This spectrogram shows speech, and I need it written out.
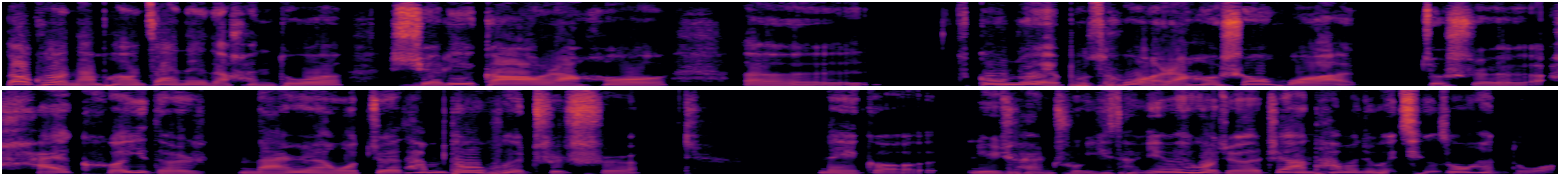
包括我男朋友在内的很多学历高，然后呃工作也不错，然后生活就是还可以的男人，我觉得他们都会支持那个女权主义的，因为我觉得这样他们就会轻松很多。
